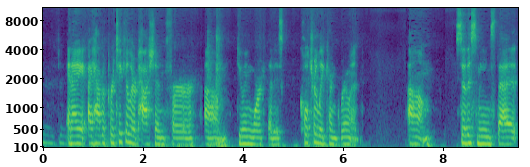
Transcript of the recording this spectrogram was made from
Mm-hmm. And I, I, have a particular passion for um, doing work that is culturally congruent. Um, so this means that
